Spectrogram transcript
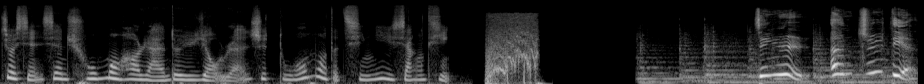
就显现出孟浩然对于友人是多么的情意相挺。今日 NG 点。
